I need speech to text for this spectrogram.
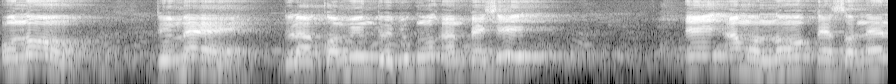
au nom du maire de la commune de Djougou Empêché et à mon nom personnel,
